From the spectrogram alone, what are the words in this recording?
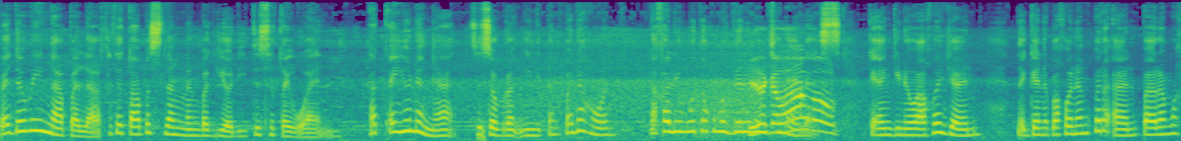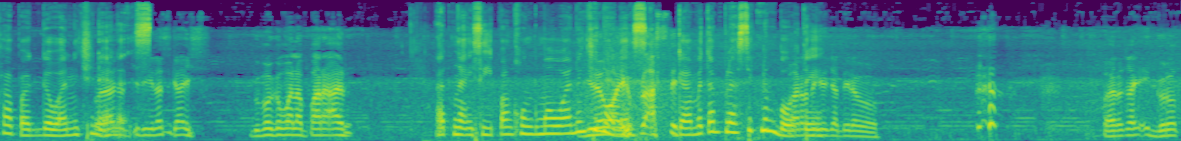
By the way nga pala, katatapos lang ng bagyo dito sa Taiwan. At ayun na nga, sa sobrang init ng panahon, nakalimutan ko magdala ng tsinelas. Kaya ang ginawa ko dyan, nagganap ako ng paraan para makapaggawa ng Wala tsinelas. chinilas guys. Gumagawa lang paraan. At naisipan kong gumawa ng Ginawa tsinelas gamit ang plastic ng Para bote. tingnan siya, mo. Para siyang igurot.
